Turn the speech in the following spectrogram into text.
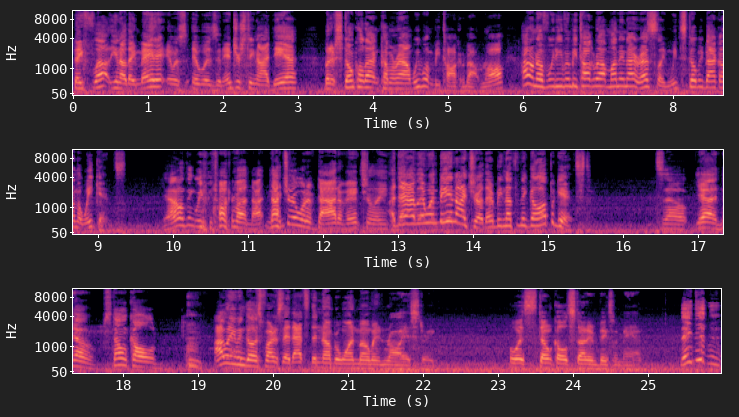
They felt, you know, they made it. It was it was an interesting idea. But if Stone Cold hadn't come around, we wouldn't be talking about Raw. I don't know if we'd even be talking about Monday Night Wrestling. We'd still be back on the weekends. Yeah, I don't think we'd be talking about Nit- Nitro would have died eventually. Uh, There, there wouldn't be a Nitro. There'd be nothing to go up against. So yeah, no, Stone Cold. I would even go as far as to say that's the number one moment in Raw history. Was Stone Cold stunning Vince McMahon. They didn't.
